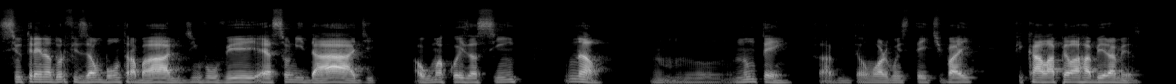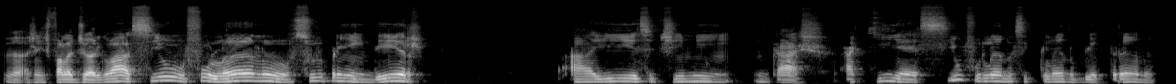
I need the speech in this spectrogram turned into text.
se o treinador fizer um bom trabalho, desenvolver essa unidade, alguma coisa assim, não, não tem, sabe? Então o Oregon State vai ficar lá pela rabeira mesmo. A gente fala de Oregon, ah, se o fulano surpreender, aí esse time encaixa. Aqui é se o fulano, ciclano, beltrano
